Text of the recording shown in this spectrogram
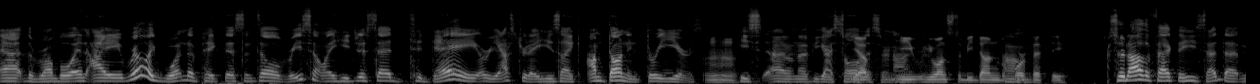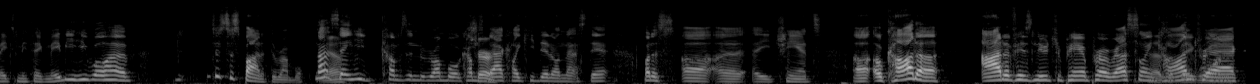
at the Rumble. And I really wouldn't have picked this until recently. He just said today or yesterday, he's like, I'm done in three years. Mhm. He's I don't know if you guys saw Yep. this or not. He, he wants to be done before Um, 50. So now the fact that he said that makes me think maybe he will have just a spot at the Rumble. Not Yeah. saying he comes into Rumble and comes Sure. back like he did on that stint, but a, s- uh, a, a chance. Uh, Okada out of his New Japan Pro Wrestling That's a big one. contract.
